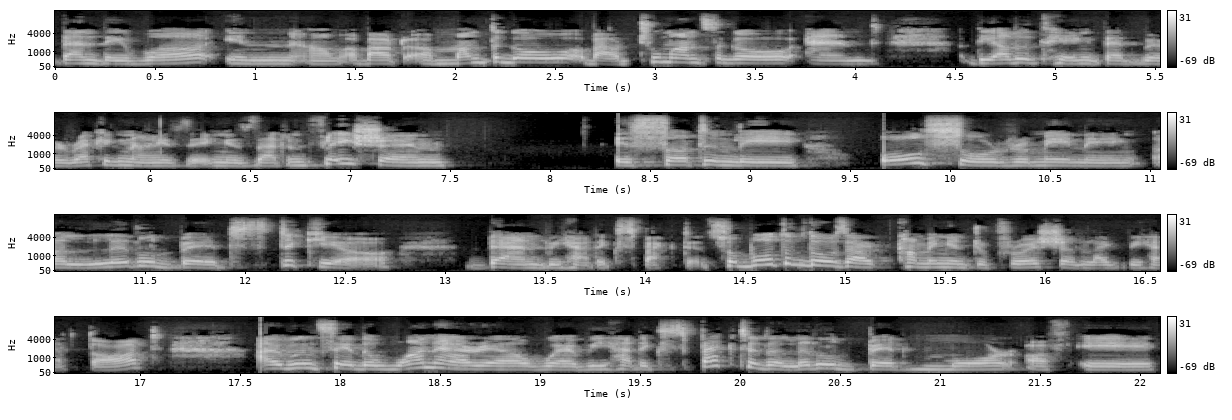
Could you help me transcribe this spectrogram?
than they were in um, about a month ago, about two months ago. And the other thing that we're recognizing is that inflation is certainly also remaining a little bit stickier than we had expected. So both of those are coming into fruition like we had thought. I will say the one area where we had expected a little bit more of a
